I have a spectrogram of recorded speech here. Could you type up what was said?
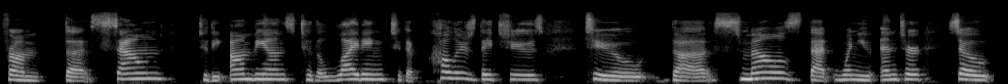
from the sound to the ambience to the lighting to the colors they choose to the smells that when you enter so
